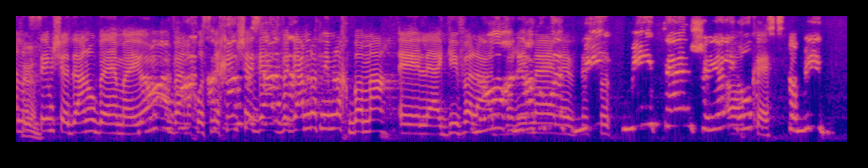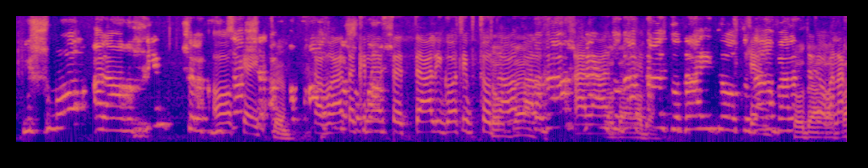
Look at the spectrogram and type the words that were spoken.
הנושאים שדנו בהם היום, לא, ואנחנו שמחים שגם, בסדר. וגם נותנים לך במה אה, להגיב על לא, אני הדברים רק האלה. אומרת, מי, ייתן שיהיה לי אוקיי. אומץ תמיד לשמור על הערכים של הקבוצה אוקיי. שהפכה אותי חברת הכנסת טלי גוטליב, תודה תודה. רבה תודה, ה... תודה רבה. טל, תודה עידו, תודה כן. רבה לכם.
